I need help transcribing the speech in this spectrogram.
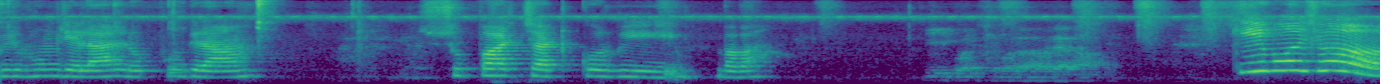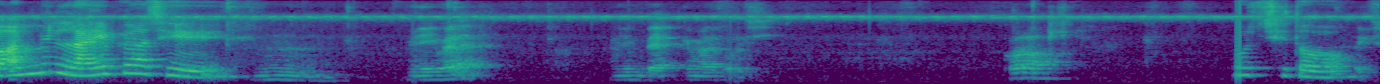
বীরভূম জেলা লোকপুর গ্রাম। সুপার চাট করবি বাবা। কি বলছে আমি লাইভে আছি। আমি ব্যাক ক্যামেরা করেছি। করো। করছি তো। দেখছ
